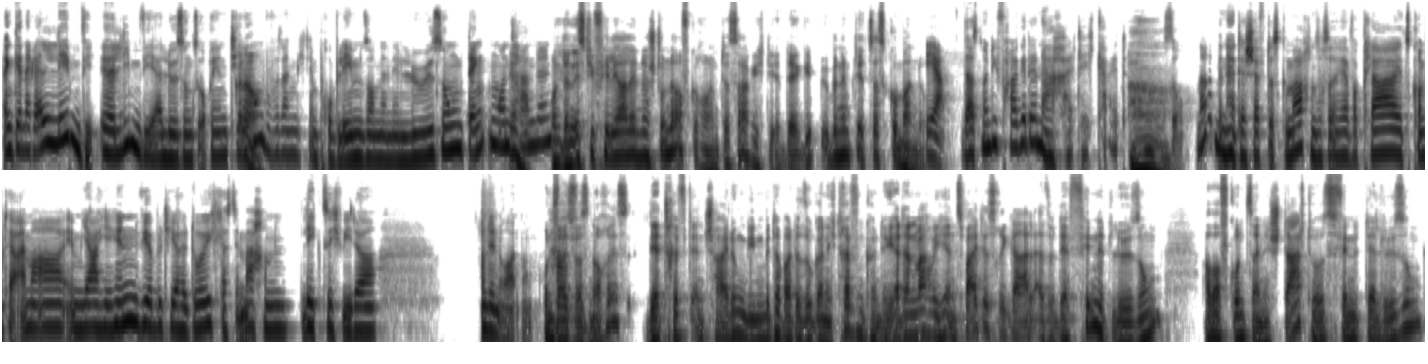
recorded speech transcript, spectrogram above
Äh, Generell leben wir, äh, lieben wir ja Lösungsorientierung, Genau. wo wir sagen, nicht in Problem, sondern in Lösung denken und Ja. handeln. Und dann ist die Filiale in einer Stunde aufgeräumt, das sage ich dir. Der gibt, übernimmt jetzt das Kommando. ja, da ist nur die Frage der Nachhaltigkeit. Ah. So, ne? Dann hat der Chef das gemacht und sagt, ja, war klar, jetzt kommt er einmal im Jahr hier hin, wirbelt hier halt durch, lasst ihn machen, legt sich wieder und in Ordnung. Und weißt du, was noch ist? Der trifft Entscheidungen, die ein Mitarbeiter so gar nicht treffen könnte. Ja, dann machen wir hier ein zweites Regal. Also der findet Lösungen, aber aufgrund seines Status findet der Lösungen,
